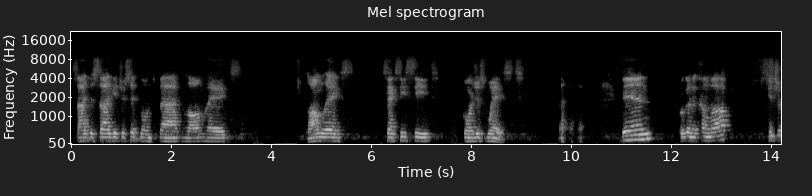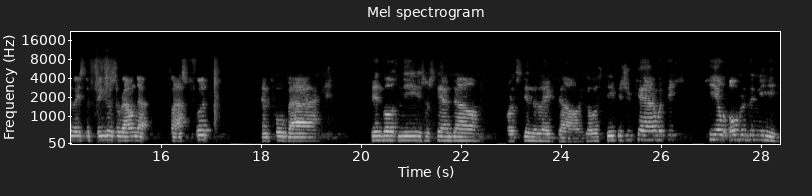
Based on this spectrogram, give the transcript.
side to side. Get your sit bones back. Long legs. Long legs. Sexy seat. Gorgeous waist. then we're going to come up, interlace the fingers around that clasped foot, and pull back. Bend both knees or stand down or extend the leg down and go as deep as you can with the heel over the knee,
